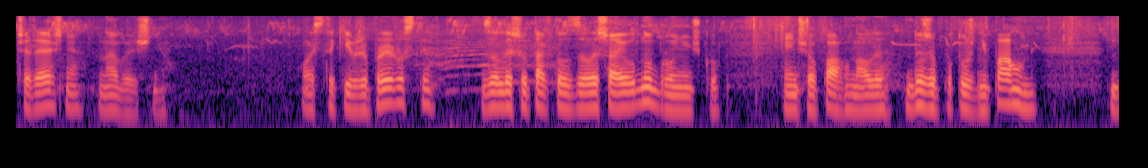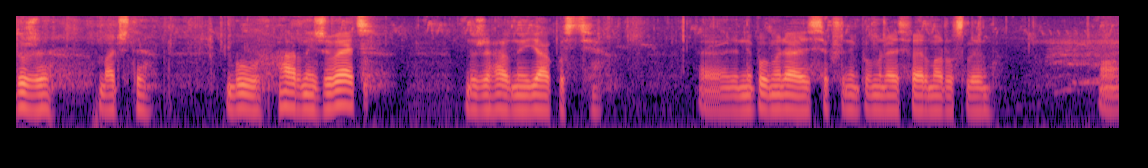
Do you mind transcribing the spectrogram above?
Черешня на вишню. Ось такі вже прирости. Залишу так, то залишаю одну брунючку іншого пагона, але дуже потужні пагони, дуже, бачите, був гарний живець, дуже гарної якості. Е, Не помиляюсь, якщо не помиляюсь, ферма рослин. О,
